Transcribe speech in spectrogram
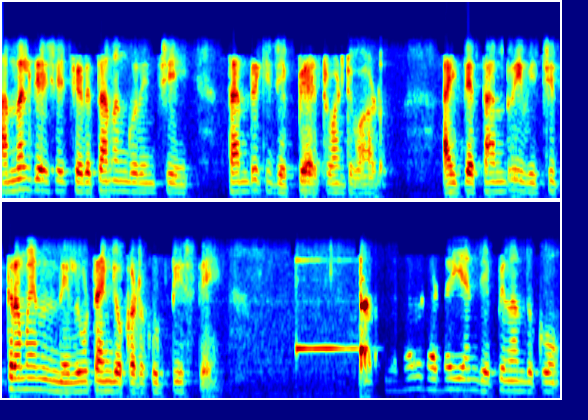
అన్నలు చేసే చెడుతనం గురించి తండ్రికి చెప్పేటువంటి వాడు. అయితే తండ్రి విచిత్రమైన నిలువుటంగి ఒకటి కుట్టిస్తే పడ్డాయి అని చెప్పినందుకు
